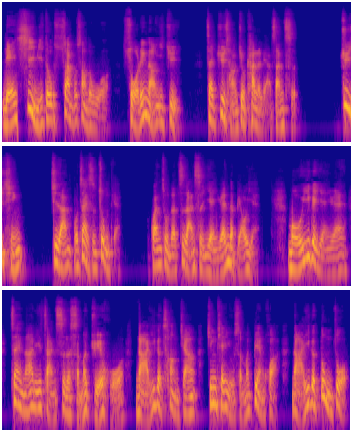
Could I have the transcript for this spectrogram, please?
连戏迷都算不上的我，锁麟囊一句，在剧场就看了两三次。剧情既然不再是重点。关注的自然是演员的表演，某一个演员在哪里展示了什么绝活，哪一个唱腔今天有什么变化，哪一个动作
